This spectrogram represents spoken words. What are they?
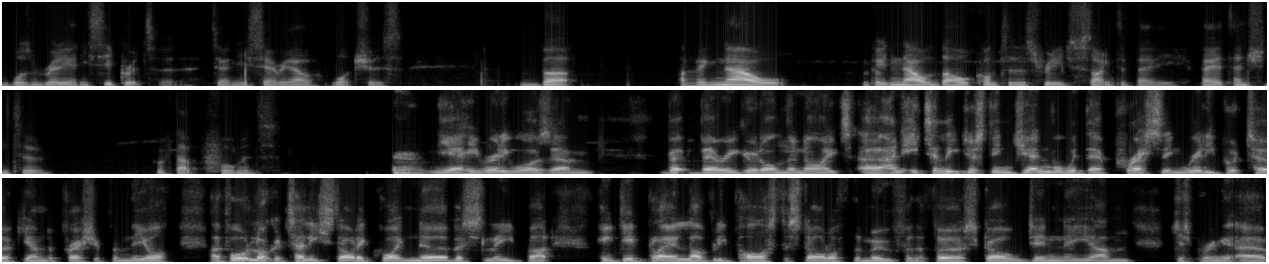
wasn't really any secret to, to any Serie A watchers, but I think now, I think now the whole continent's really starting to pay pay attention to with that performance. yeah, he really was um, very good on the night. Uh, and Italy, just in general, with their pressing, really put Turkey under pressure from the off. I thought Locatelli started quite nervously, but he did play a lovely pass to start off the move for the first goal, didn't he? Um, just bring uh,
